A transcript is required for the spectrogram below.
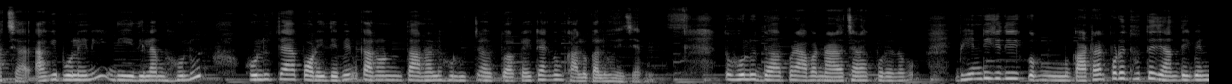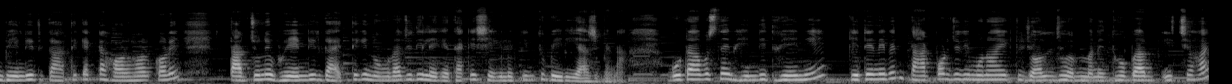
আচ্ছা আগে বলে নিই, দিয়ে দিলাম হলুদ। হলুদটা পরে দেবেন, কারণ তা নাহলে হলুদটা, তরকারিটা একদম কালো কালো হয়ে যাবে। তো হলুদ দেওয়ার পরে আবার নাড়াচাড়া করে নেব। ভেন্ডি যদি কাটার পরে ধুতে যান, দেখবেন ভেন্ডির গা থেকে একটা হরহর করে তার জন্য ভেন্ডির গায়ের থেকে নোংরা যদি লেগে থাকে, সেগুলো কিন্তু বেরিয়ে আসবে না। গোটা অবস্থায় ভেন্ডি ধুয়ে নিয়ে কেটে নেবেন, তারপর যদি মনে হয় একটু জল মানে ধোবার ইচ্ছে হয়,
